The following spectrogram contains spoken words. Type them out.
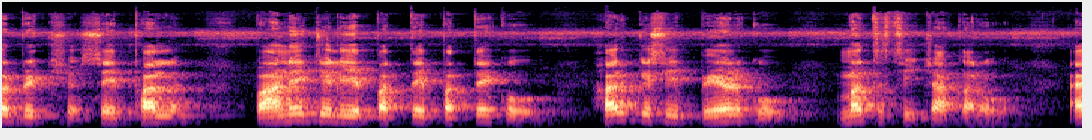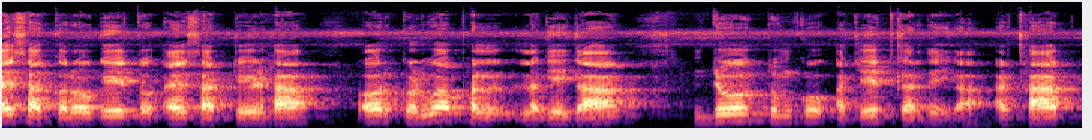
वृक्ष से फल पाने के लिए पत्ते पत्ते को, हर किसी पेड़ को मत सींचा करो। ऐसा करोगे तो ऐसा टेढ़ा और कड़ुआ फल लगेगा जो तुमको अचेत कर देगा, अर्थात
